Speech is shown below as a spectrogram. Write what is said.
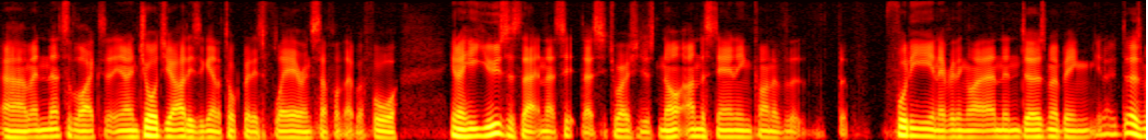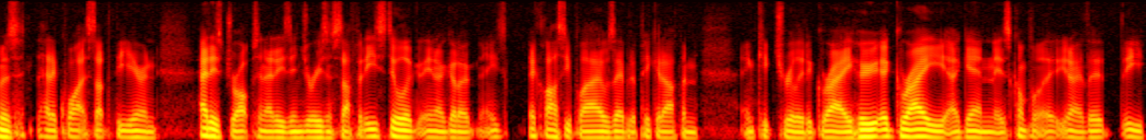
um, and that's the likes. You know, and Georgiades again. I talked about his flair and stuff like that before. You know, he uses that in that si- that situation, just not understanding kind of the, the footy and everything like that. And then Duursma being, you know, Duursma's had a quiet start to the year and had his drops and had his injuries and stuff, but he's still, you know, got a he's a classy player. Was able to pick it up and and kick truly to Gray, who uh, Gray again is completely, you know, the the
